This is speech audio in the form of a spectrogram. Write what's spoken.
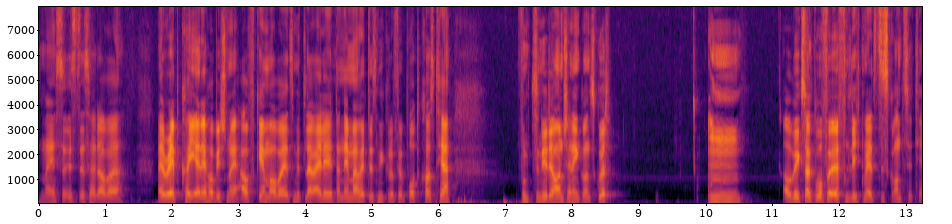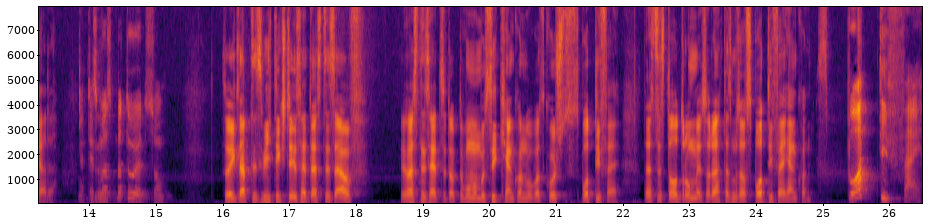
mei, so ist es halt, aber meine Rap-Karriere habe ich schnell aufgegeben, aber jetzt mittlerweile, dann nehmen wir halt das Mikro für Podcast her. Funktioniert ja anscheinend ganz gut. Mm, aber wie gesagt, wo veröffentlicht man jetzt das ganze Theater? Ja, das musst mir du jetzt sagen. So, ich glaube, das Wichtigste ist halt, dass das auf, wie heißt denn das heutzutage, da wo man Musik hören kann, wo was kostet, Spotify. Dass das da drum ist, oder? Dass man es auf Spotify hören kann. Spotify.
